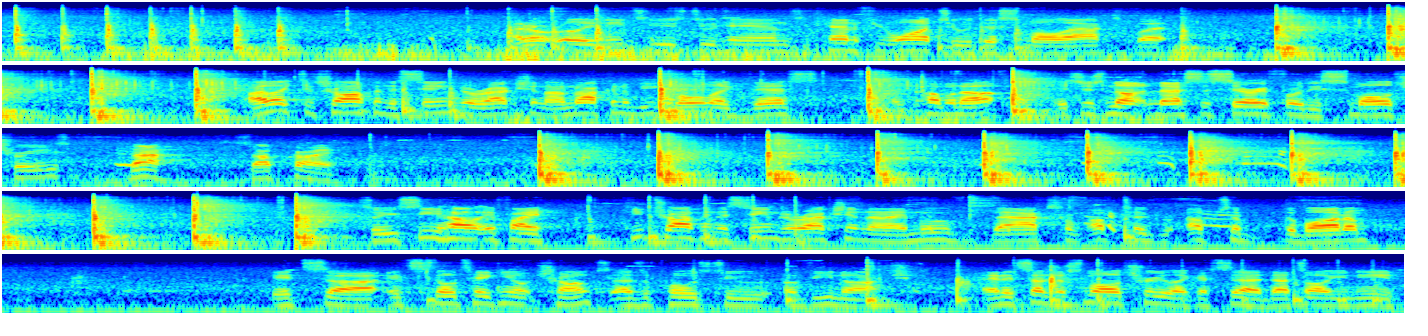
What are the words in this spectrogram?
I don't really need to use two hands. You can if you want to with this small axe, but I like to chop in the same direction. I'm not going to be going like this and coming up. It's just not necessary for these small trees. Ah, stop crying. So you see how if I keep chopping the same direction and I move the axe from up to up to the bottom, it's uh, it's still taking out chunks as opposed to a V-notch. And it's such a small tree, like I said, that's all you need.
